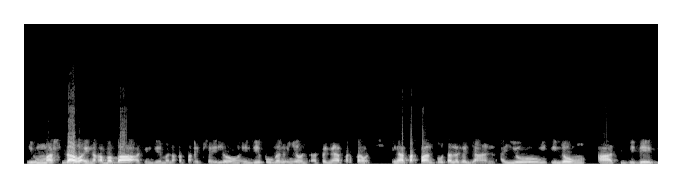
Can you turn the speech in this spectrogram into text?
yung mask daw ay nakababa at hindi man nakatakip sa ilong, hindi po ganun yun. At tinatakpan po talaga dyan ay yung ilong at bibig.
